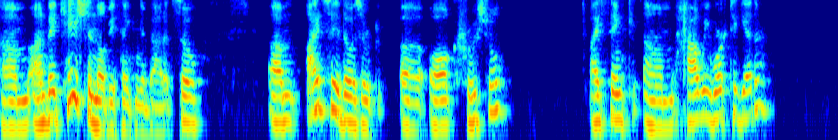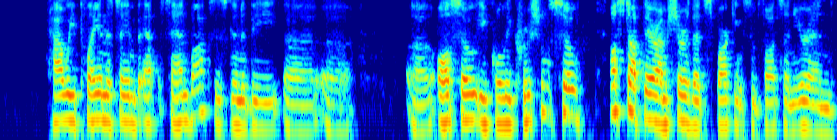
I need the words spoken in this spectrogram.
Um, on vacation, they'll be thinking about it. So um, I'd say those are uh, all crucial. I think um, how we work together, how we play in the same sandbox is going to be uh, uh, uh, also equally crucial. So I'll stop there. I'm sure that's sparking some thoughts on your end.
